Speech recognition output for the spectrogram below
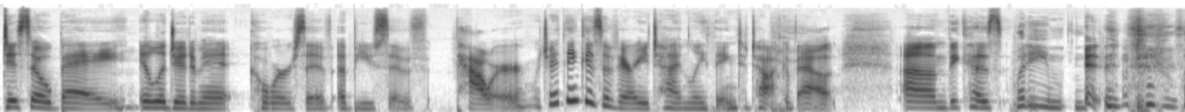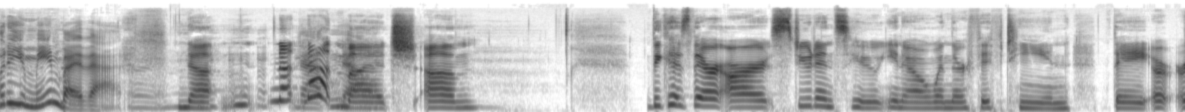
disobey mm-hmm. illegitimate, coercive, abusive power, which I think is a very timely thing to talk about. Um, because what do you what do you mean by that? Not n- not, no, not no. much. Um, because there are students who, you know, when they're 15, they or, or,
